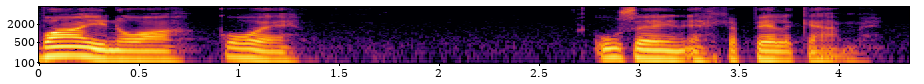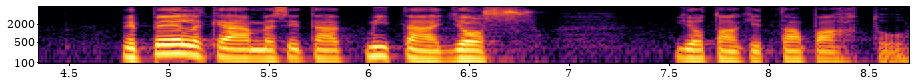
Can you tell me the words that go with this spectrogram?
vainoa koe, usein ehkä pelkäämme. Me pelkäämme sitä, että mitä jos jotakin tapahtuu.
